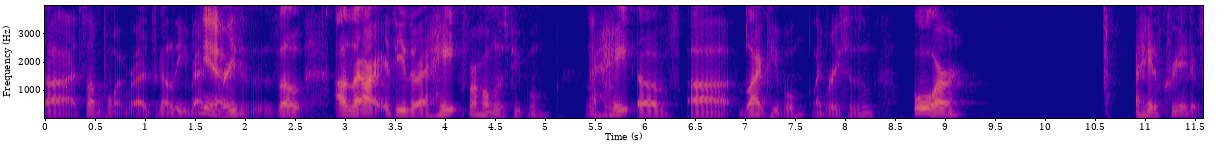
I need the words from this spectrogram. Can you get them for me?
uh, at some point, bro, it's gonna lead back Yeah. to racism. So I was like, all right, it's either a hate for homeless people, a Mm-hmm. hate of uh, black people, like racism, or a hate of creatives,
